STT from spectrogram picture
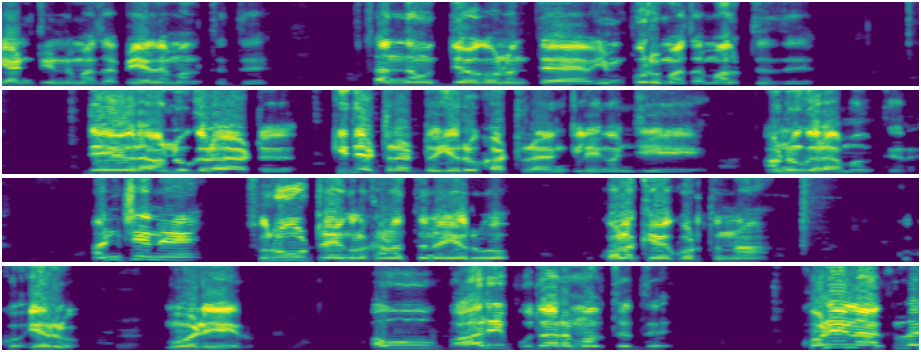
ಕ್ಯಾಂಟೀನ್ ಮತ ಬೇಲೆ ಮಲ್ತದ ಸಣ್ಣ ಉದ್ಯೋಗ ಇಂಪ್ರೂವ್ ಮತ ಮಲ್ತದ್ದು ದೇವರ ಅನುಗ್ರಹ ಕಿದೆಟ್ ರಡ್ಡು ಎರು ಕಟ್ರ ಅಂಕ್ಲಿ ಒಂಜಿ ಅನುಗ್ರಹ ಮಾಡ್ತೀರ ಅಂಚೆನೆ ಸುರು ಟೈಂಗ್ಲ ಕಣತನ ಎರು ಕೊಲಕೆ ಕೊಡ್ತನ ಎರು ಮೋಳಿ ಎರು. ಅವು ಭಾರಿ ಪುದಾರ ಮಾಡ್ತದ. ಕೊನೆ ನಾಲ್ಕು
